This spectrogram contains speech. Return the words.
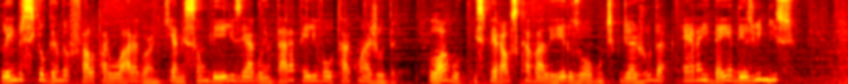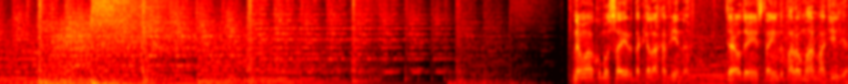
Lembre-se que o Gandalf fala para o Aragorn que a missão deles é aguentar até ele voltar com ajuda. Logo, esperar os cavaleiros ou algum tipo de ajuda era a ideia desde o início. Não há como sair daquela ravina. Telden está indo para uma armadilha.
